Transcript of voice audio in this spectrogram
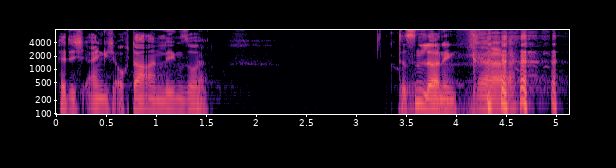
hätte ich eigentlich auch da anlegen sollen. Cool. Das ist ein Learning. Ja.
